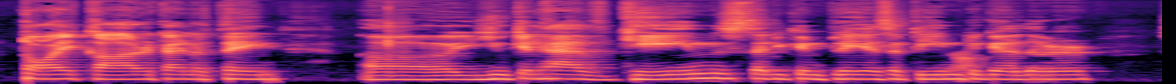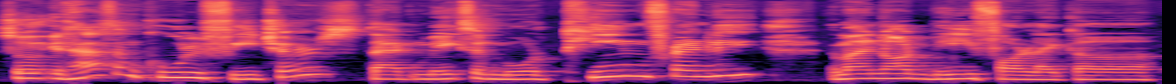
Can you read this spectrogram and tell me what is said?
toy car kind of thing. Uh, you can have games that you can play as a team together. So it has some cool features that makes it more team friendly. It might not be for like a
